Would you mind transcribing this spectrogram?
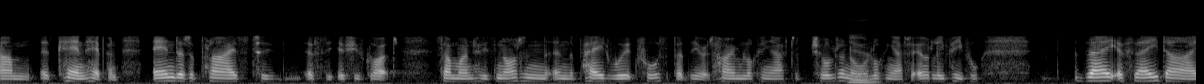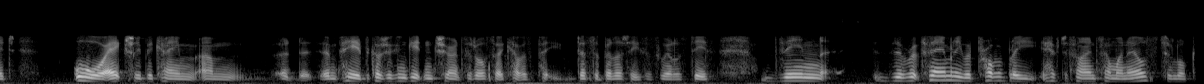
um, it can happen and it applies to if if you've got someone who's not in in the paid workforce but they're at home looking after the children or looking after elderly people they if they died or actually became um, impaired because you can get insurance that also covers disabilities as well as death, then the family would probably have to find someone else to look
